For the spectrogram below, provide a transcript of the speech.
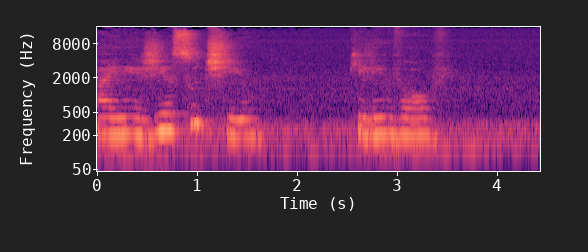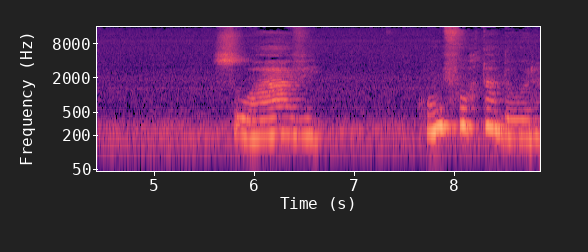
a energia sutil que lhe envolve, suave, confortadora.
